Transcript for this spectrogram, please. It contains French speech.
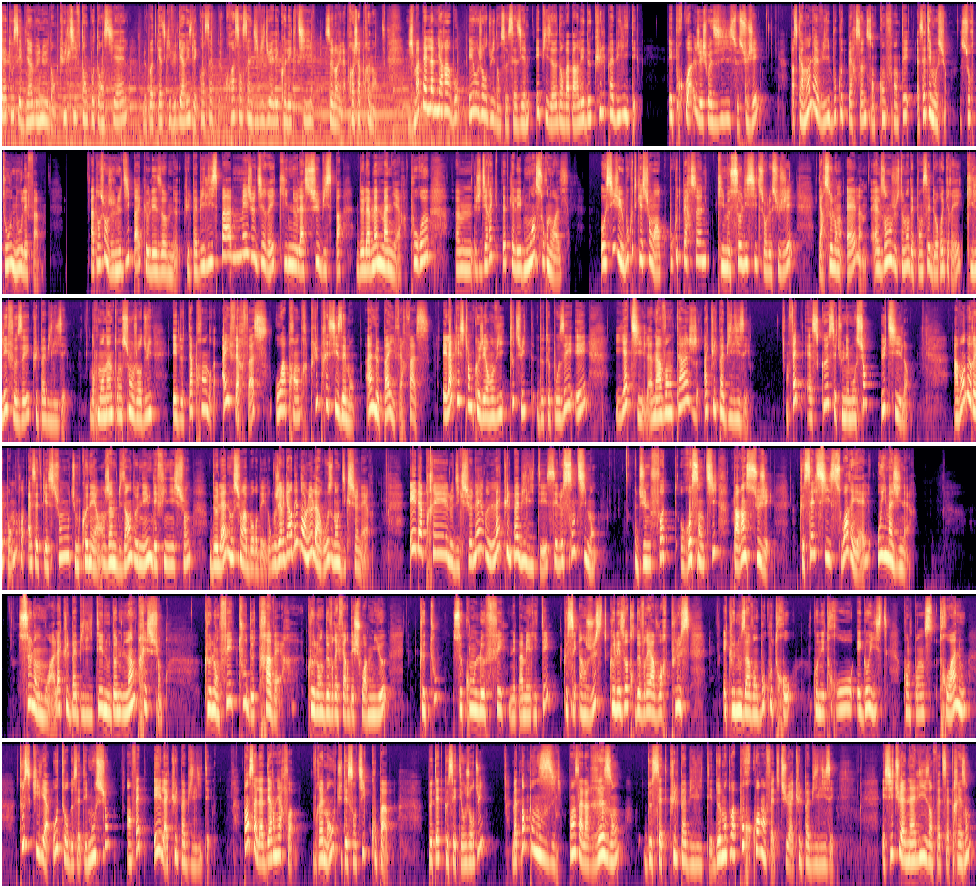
à tous et bienvenue dans Cultive ton potentiel, le podcast qui vulgarise les concepts de croissance individuelle et collective selon une approche apprenante. Je m'appelle Lamia Arbo et aujourd'hui dans ce 16e épisode, on va parler de culpabilité. Et pourquoi j'ai choisi ce sujet? Parce qu'à mon avis, beaucoup de personnes sont confrontées à cette émotion, surtout nous les femmes. Attention, je ne dis pas que les hommes ne culpabilisent pas, mais je dirais qu'ils ne la subissent pas de la même manière. Pour eux, euh, je dirais peut-être qu'elle est moins sournoise. Aussi, j'ai eu beaucoup de questions, hein, beaucoup de personnes qui me sollicitent sur le sujet, car selon elles, elles ont justement des pensées de regret qui les faisaient culpabiliser. Donc mon intention aujourd'hui est de t'apprendre à y faire face, ou apprendre plus précisément à ne pas y faire face. Et la question que j'ai envie tout de suite de te poser est, y a-t-il un avantage à culpabiliser? En fait, est-ce que c'est une émotion utile? Avant de répondre à cette question, tu me connais, hein, j'aime bien donner une définition de la notion abordée. Donc j'ai regardé dans le Larousse, dans le dictionnaire. Et d'après le dictionnaire, la culpabilité, c'est le sentiment d'une faute ressentie par un sujet, que celle-ci soit réelle ou imaginaire. Selon moi, la culpabilité nous donne l'impression que l'on fait tout de travers, que l'on devrait faire des choix mieux, que tout ce qu'on le fait n'est pas mérité, que c'est injuste, que les autres devraient avoir plus et que nous avons beaucoup trop, qu'on est trop égoïste, qu'on pense trop à nous. Tout ce qu'il y a autour de cette émotion, en fait, est la culpabilité. Pense à la dernière fois, vraiment, où tu t'es senti coupable. Peut-être que c'était aujourd'hui. Maintenant, pense-y. Pense à la raison de cette culpabilité. Demande-toi pourquoi, en fait, tu as culpabilisé. Et si tu analyses en fait cette raison,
